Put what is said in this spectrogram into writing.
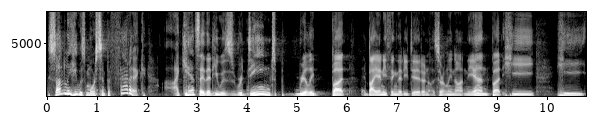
suddenly he was more sympathetic. I can't say that he was redeemed really, but by anything that he did, and certainly not in the end. But he he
